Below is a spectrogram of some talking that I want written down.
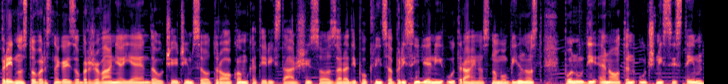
Prednost tovrstnega izobraževanja izobraževanja je, da učečim se otrokom, katerih starši so zaradi poklica prisiljeni v trajnostno mobilnost, ponudi enoten učni sistem,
